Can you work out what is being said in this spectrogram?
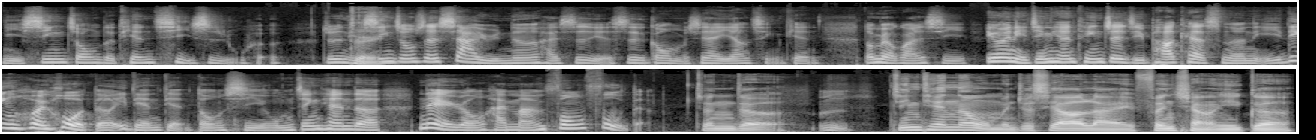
你心中的天气是如何？就是你心中是在下雨呢，还是也是跟我们现在一样晴天都没有关系，因为你今天听这集 podcast 呢，你一定会获得一点点东西。我们今天的内容还蛮丰富的，真的。嗯，今天呢，我们就是要来分享一个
